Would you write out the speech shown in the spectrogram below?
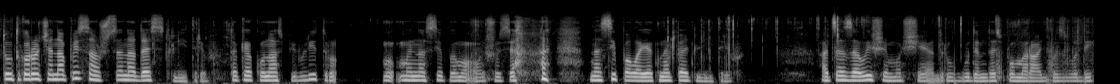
Тут, коротше, написано, що це на 10 літрів. Так як у нас півлітру, ми насипемо, ой, щось насипала як на 5 літрів. А це залишимо ще, друг будемо десь помирати без води.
